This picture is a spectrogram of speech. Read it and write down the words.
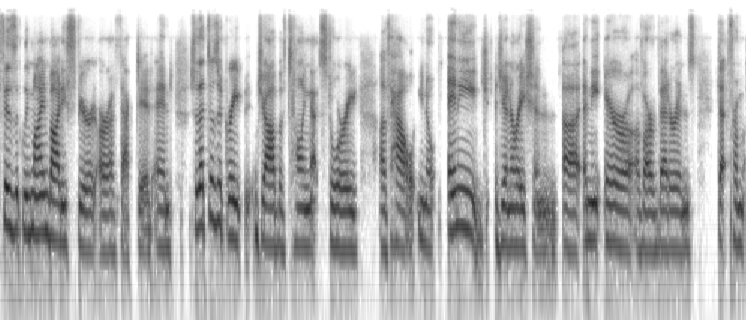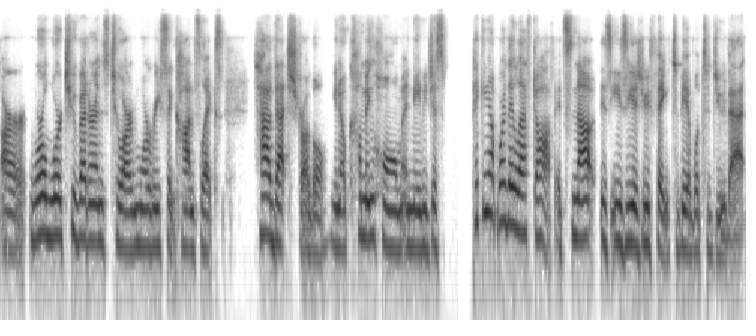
physically mind body spirit are affected. And so that does a great job of telling that story of how you know any generation uh, any era of our veterans that from our world war ii veterans to our more recent conflicts have that struggle you know coming home and maybe just picking up where they left off. It's not as easy as you think to be able to do that.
